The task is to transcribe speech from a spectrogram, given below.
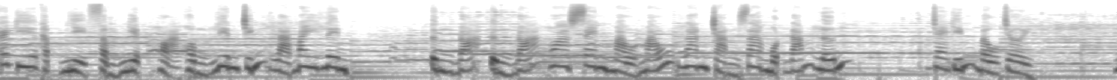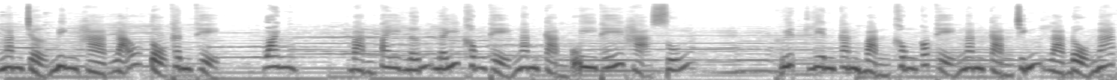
Cái kia thập nhị phẩm nghiệp hỏa hồng liên chính là bay lên. Từng đóa từng đóa hoa sen màu máu lan tràn ra một đám lớn. Che kín bầu trời. Ngăn trở Minh Hà lão tổ thân thể. Oanh! Bàn tay lớn lấy không thể ngăn cản uy thế hạ xuống. Huyết liên căn bản không có thể ngăn cản chính là đổ nát.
